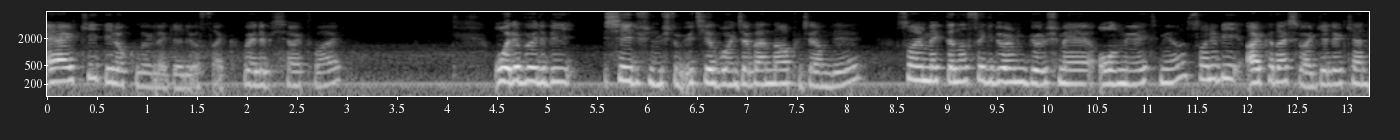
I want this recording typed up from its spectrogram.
Eğer ki dil okuluyla geliyorsak. Böyle bir şart var. O ara böyle bir şey düşünmüştüm 3 yıl boyunca ben ne yapacağım diye. Sonra McDonald's'a gidiyorum görüşmeye olmuyor etmiyor. Sonra bir arkadaş var gelirken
